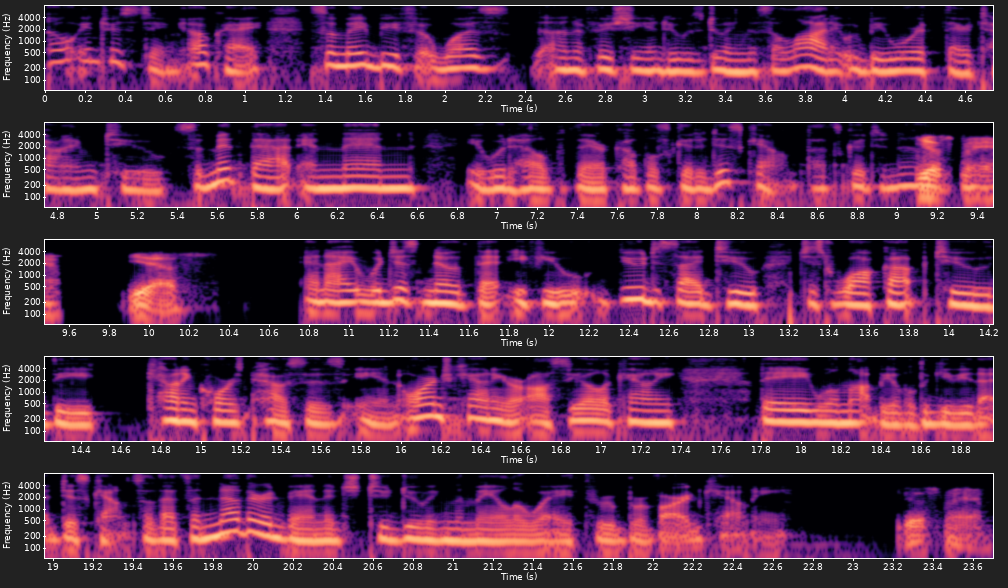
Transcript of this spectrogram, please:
Oh, interesting. Okay. So maybe if it was an officiant who was doing this a lot, it would be worth their time to submit that, and then it would help their couples get a discount. That's good to know. Yes, ma'am. Yes. And I would just note that if you do decide to just walk up to the county courthouses in Orange County or Osceola County, they will not be able to give you that discount. So that's another advantage to doing the mail away through Brevard County. Yes, ma'am.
